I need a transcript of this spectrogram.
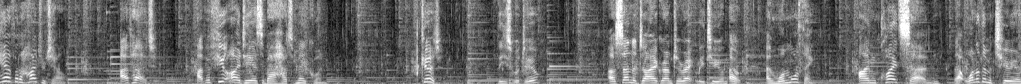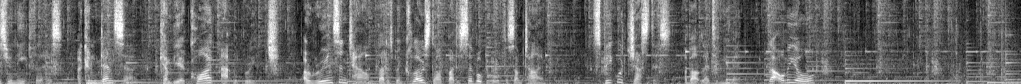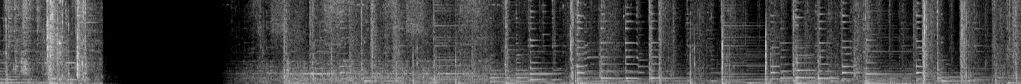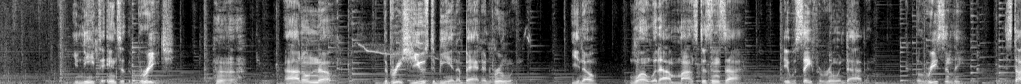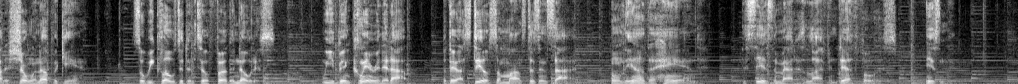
Here for the hydrogel? I've heard. I've a few ideas about how to make one. Good. These will do. I'll send a diagram directly to you. Oh, and one more thing. I'm quite certain that one of the materials you need for this, a condenser, can be acquired at the breach, a ruins in town that has been closed off by the Civil Corps for some time. Speak with Justice about letting you in. That'll be all. Need to enter the breach. Huh. I don't know. The breach used to be an abandoned ruins. You know, one without monsters inside. It was safe for ruin diving. But recently, it started showing up again. So we closed it until further notice. We've been clearing it out, but there are still some monsters inside. On the other hand, this is a matter of life and death for us, isn't it?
